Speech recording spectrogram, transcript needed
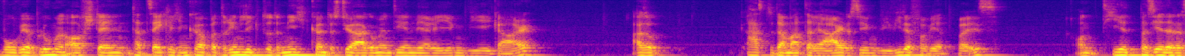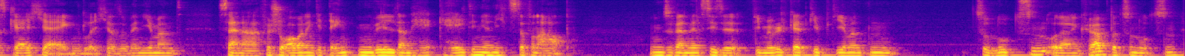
wo wir Blumen aufstellen, tatsächlich ein Körper drin liegt oder nicht, könntest du argumentieren, wäre irgendwie egal. Also hast du da Material, das irgendwie wiederverwertbar ist. Und hier passiert ja das Gleiche eigentlich. Also wenn jemand seiner Verstorbenen gedenken will, dann hält ihn ja nichts davon ab. Und insofern, wenn es diese, die Möglichkeit gibt, jemanden zu nutzen oder einen Körper zu nutzen.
